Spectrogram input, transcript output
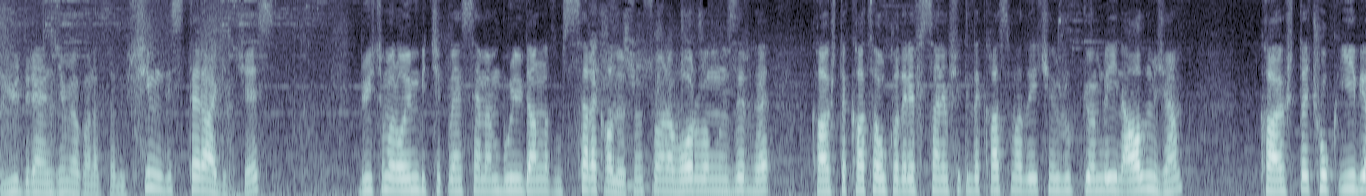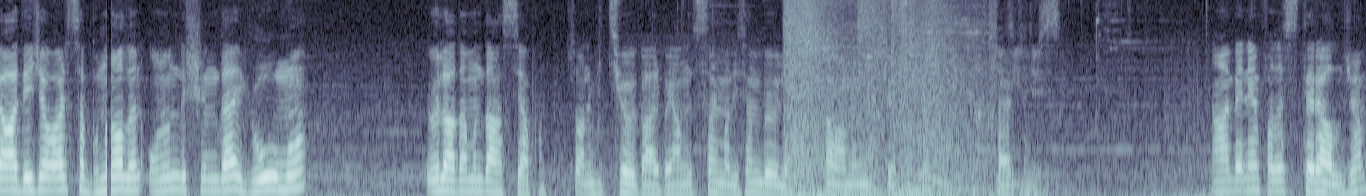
büyü direncim yok ona satayım. Şimdi Stera gideceğiz. Büyük ihtimal oyun bitecek ben size hemen bu ilde anlatayım. Stera kalıyorsun sonra Warwong'un zırhı. Karşıda Kata o kadar efsane bir şekilde kasmadığı için ruh gömleğini almayacağım. Karşıda çok iyi bir ADC varsa bunu alın. Onun dışında yoğumu ölü adamın dansı yapın. Sonra bitiyor galiba. Yanlış saymadıysam böyle. Tamamen bitiyor sonra. Tertemiz. Ama ben en fazla stere alacağım.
